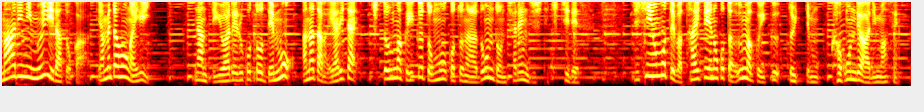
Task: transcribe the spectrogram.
周りに無理だとかやめた方がいい。なんて言われることでもあなたがやりたい。きっとうまくいくと思うことならどんどんチャレンジして吉です。自信を持てば大抵のことはうまくいくと言っても過言ではありません。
